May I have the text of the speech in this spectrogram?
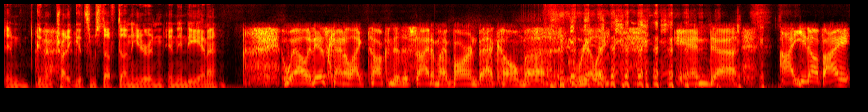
and going to try to get some stuff done here in, in Indiana? Well, it is kind of like talking to the side of my barn back home, uh, really. and uh, I, you know, if I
